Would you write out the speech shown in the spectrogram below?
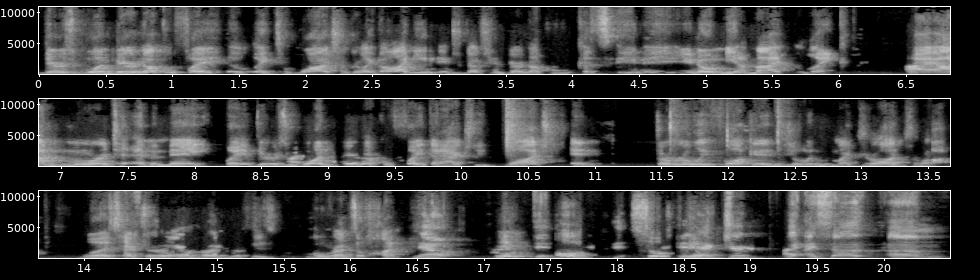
there's one bare knuckle fight uh, like to watch, or they're like, oh, I need an introduction to bare knuckle, because you, you know me, I'm not like I, I'm more into MMA. But if there's one bare knuckle fight that I actually watched and thoroughly fucking enjoyed with my jaw dropped was Hector Lombard versus Lorenzo Hunt. Now, did, oh, so did good. Hector? I, I saw um,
